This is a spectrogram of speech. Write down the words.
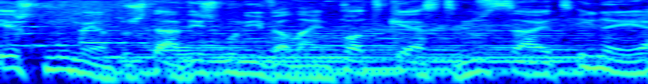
Este momento está disponível em podcast no site e na app.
